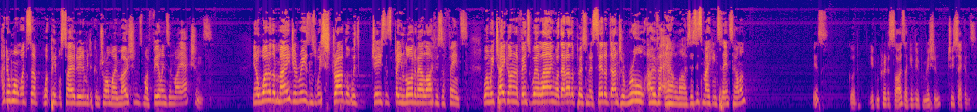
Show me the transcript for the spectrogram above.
I don't want what, people say or do to me to control my emotions, my feelings, and my actions. You know, one of the major reasons we struggle with Jesus being Lord of our life is offense. When we take on an offense, we're allowing what that other person has said or done to rule over our lives. Is this making sense, Helen? Yes? Good. You can criticize. I give you permission. Two seconds.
